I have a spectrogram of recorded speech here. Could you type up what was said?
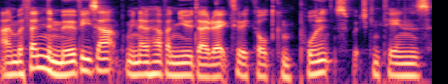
And within the movies app, we now have a new directory called components, which contains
